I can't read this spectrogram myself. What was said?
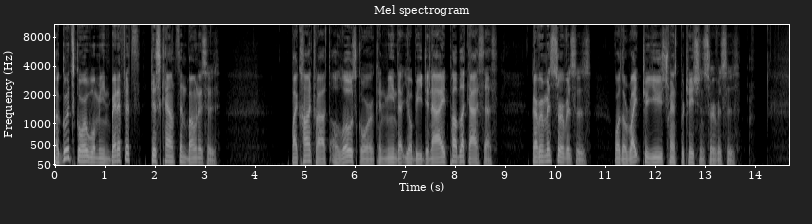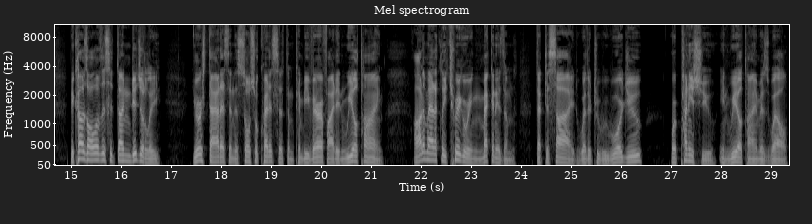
A good score will mean benefits, discounts, and bonuses. By contrast, a low score can mean that you'll be denied public access, government services, or the right to use transportation services. Because all of this is done digitally, your status in the social credit system can be verified in real time, automatically triggering mechanisms that decide whether to reward you or punish you in real time as well.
